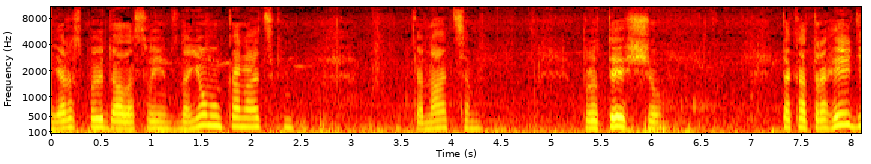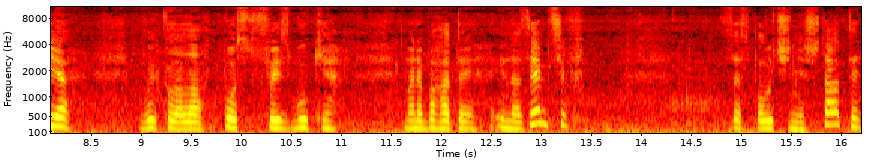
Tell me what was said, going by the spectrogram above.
Я розповідала своїм знайомим канадським, канадцям про те, що така трагедія виклала пост в Фейсбуці. У мене багато іноземців. Це Сполучені Штати,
